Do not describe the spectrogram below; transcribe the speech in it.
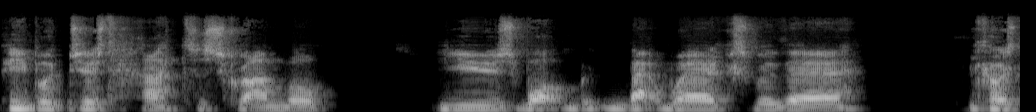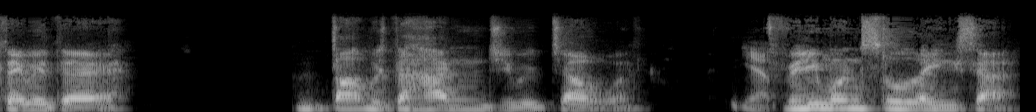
people just had to scramble use what networks were there uh, because they were there. That was the hand you were dealt with. Yep. Three months later,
